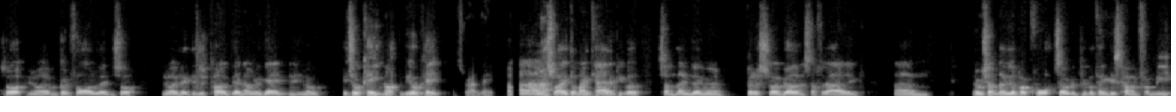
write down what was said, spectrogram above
So you know, I have a good following. So you know, I'd like to just put out there now and again. You know, it's okay not to be okay. That's right, mate. Uh, and that's why I don't mind telling people sometimes I'm in a bit of struggle and stuff like that. I think, um, you know, sometimes I put quotes out and people think it's coming from me,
